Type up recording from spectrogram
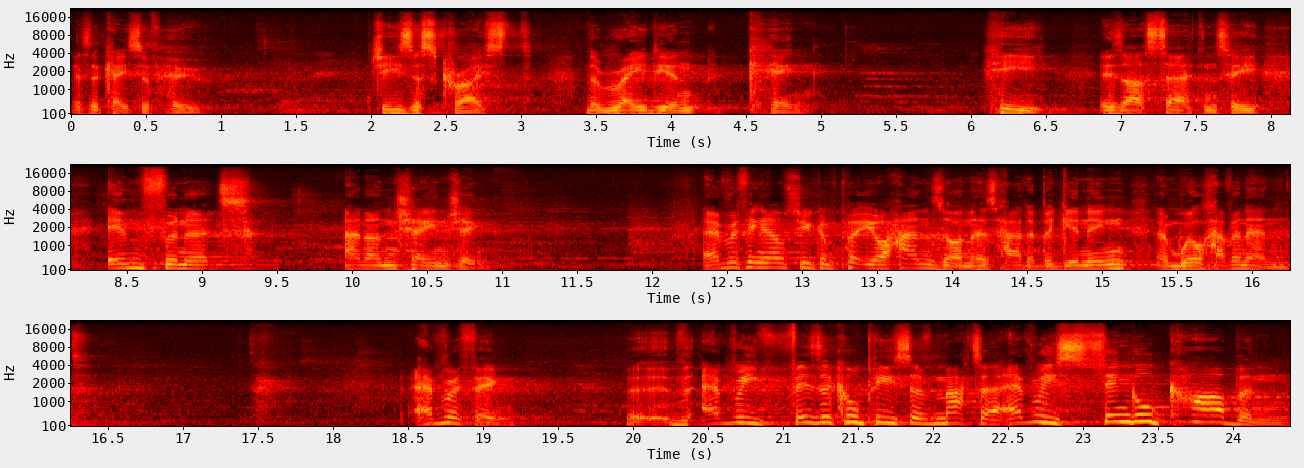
it's a case of who. Jesus Christ, the radiant King. He is our certainty, infinite and unchanging. Everything else you can put your hands on has had a beginning and will have an end. Everything. Uh, every physical piece of matter, every single carbon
